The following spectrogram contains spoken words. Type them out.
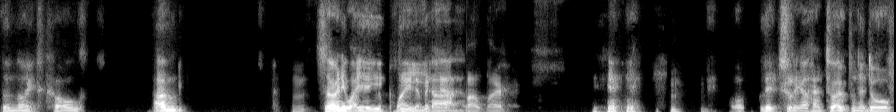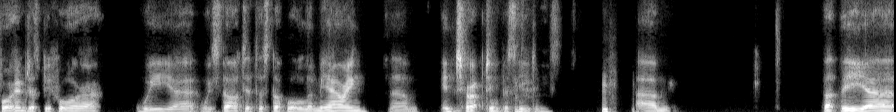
the night cold. Um. Hmm. So anyway, the he, plight of the, a cat uh, butler. well, literally, I had to open the door for him just before uh, we uh, we started to stop all the meowing, um, interrupting proceedings. um, but the uh,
